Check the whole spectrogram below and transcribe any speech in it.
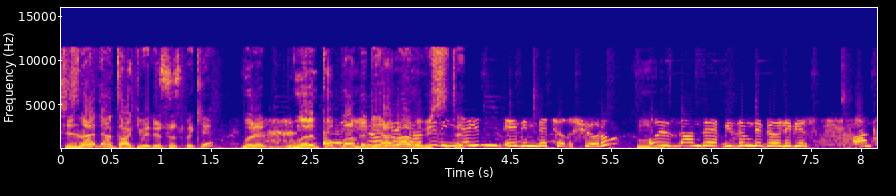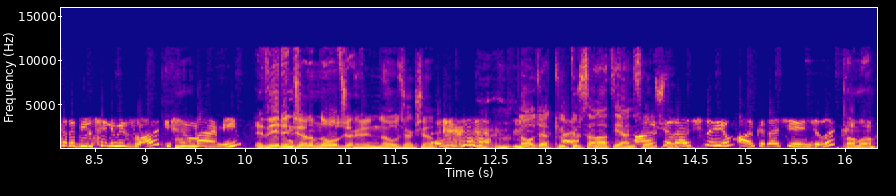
Siz nereden takip ediyorsunuz peki? Böyle bunların toplandığı bir Ee, yer var mı bir ben site? yayın evinde çalışıyorum. O yüzden de bizim de böyle bir Ankara bültenimiz var. İsim vermeyeyim. E verin canım ne olacak? Verin, ne olacak canım? ne olacak kültür sanat yani sonuçta. Arkadaştayım. Arkadaş yayıncılık. Tamam.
